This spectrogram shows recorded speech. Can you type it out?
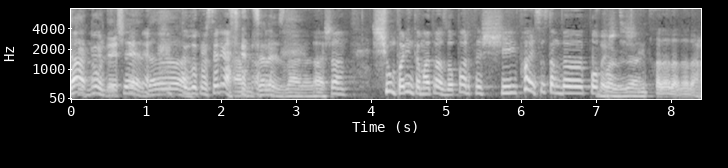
Da, nu, de ce? Da, da, da. lucruri serioase. Am înțeles, da, da. da. Așa. Și un părinte m-a tras deoparte și hai să stăm de povești. Bun, da. Și, da, da, da, da, da.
